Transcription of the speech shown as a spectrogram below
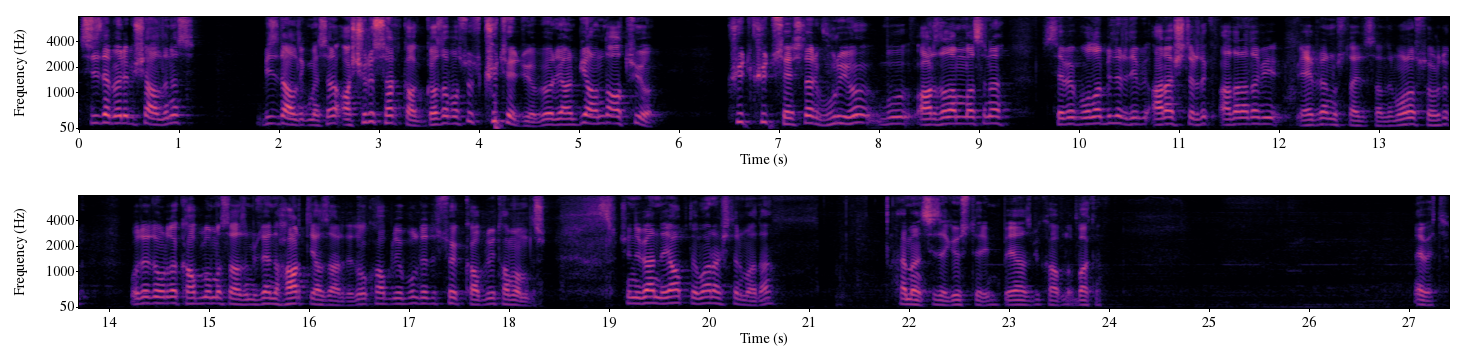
siz de böyle bir şey aldınız. Biz de aldık mesela. Aşırı sert kalk. Gaza basıyoruz küt ediyor. Böyle yani bir anda atıyor. Küt küt sesler vuruyor. Bu arızalanmasına sebep olabilir diye bir araştırdık. Adana'da bir Evren ustaydı sanırım. Ona sorduk. O dedi orada kablo olması lazım. Üzerinde hard yazar dedi. O kabloyu bul dedi. Sök kabloyu tamamdır. Şimdi ben de yaptığım araştırmada hemen size göstereyim. Beyaz bir kablo. Bakın. Evet.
